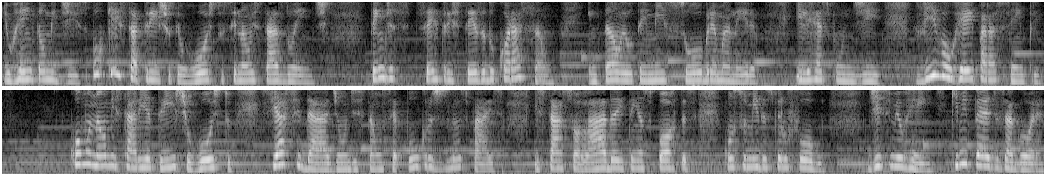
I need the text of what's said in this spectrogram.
E o rei então me diz: Por que está triste o teu rosto se não estás doente? Tem de ser tristeza do coração. Então eu temi sobremaneira e lhe respondi: Viva o rei para sempre. Como não me estaria triste o rosto se a cidade onde estão os sepulcros dos meus pais está assolada e tem as portas consumidas pelo fogo? Disse-me o rei: Que me pedes agora?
